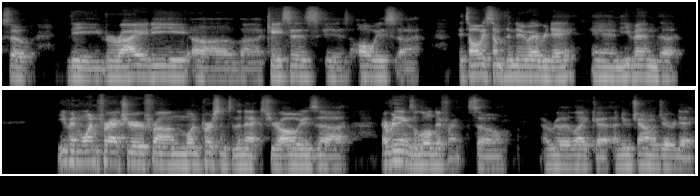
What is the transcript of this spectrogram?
So the variety of uh, cases is always uh, it's always something new every day, and even the even one fracture from one person to the next, you're always uh, everything's a little different. So I really like a, a new challenge every day.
